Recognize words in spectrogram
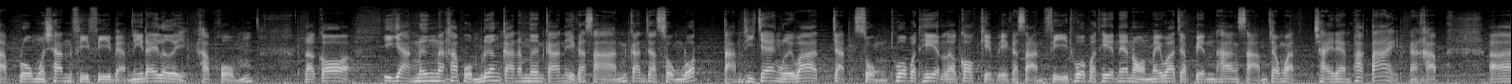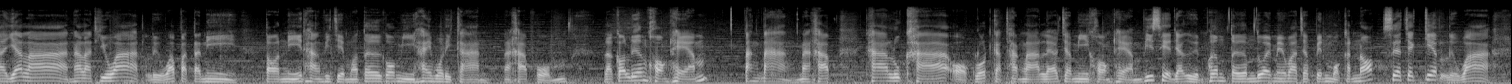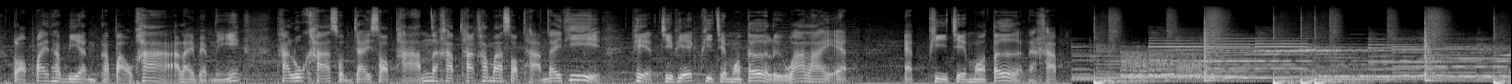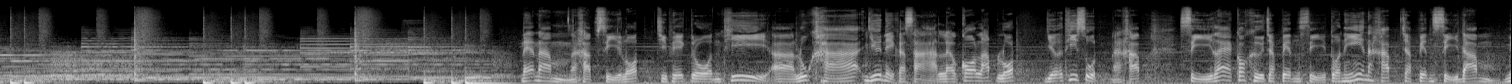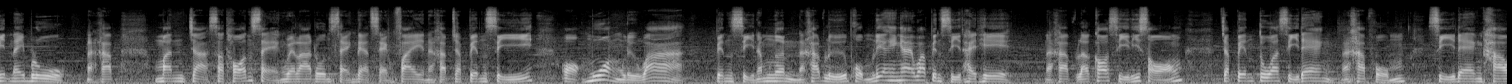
รับโปรโมชั่นฟรีๆแบบนี้ได้เลยครับผม แล้วก็อีกอย่างหนึ่งนะครับผมเรื่องการดำเนินการเอกสารการจัดส่งรถ ตามที่แจ้งเลยว่าจัดส่งทั่วประเทศ แล้วก็เก็บเอกสารฟรีทั่วประเทศแน่นอนไม่ว่าจะเป็นทาง 3 จังหวัดชายแดนภาคใต้นะครับยะลา นราธิวาส หรือว่าปัตตานี ตอนนี้ทางพีเจมอเตอร์ก็มีให้บริการนะครับผม แล้วก็เรื่องของแถม ต่างๆนะครับ ถ้าลูกค้าออกรถกับทางร้านแล้วจะมีของแถมพิเศษอย่างอื่นเพิ่มเติมด้วยไม่ว่าจะเป็นหมวกกันน็อกเสื้อแจ็คเก็ต หรือว่ากรอบป้ายทะเบียนกระเป๋าผ้าอะไรแบบนี้ ถ้าลูกค้าสนใจสอบถามนะครับถ้าเข้ามาสอบถามได้ที่เพจ GPX PJ Motor หรือว่า Line at at PJ Motor นะครับ แนะนำนะครับสีรถ GPX Drone ที่ลูกค้ายื่นเอกสารแล้วก็รับรถเยอะที่สุดนะครับ สีแรกก็คือจะเป็นสีตัวนี้นะครับ จะเป็นสีดำ Midnight Blue นะครับ มันจะสะท้อนแสงเวลาโดนแสงแดดแสงไฟนะครับ จะเป็นสีออกม่วงหรือว่าเป็นสีน้ำเงินนะครับ หรือผมเรียกง่ายๆว่าเป็นสีไทเทนะครับ แล้วก็สีที่ 2 จะเป็นตัวสีแดงนะครับผมสีแดงเทา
